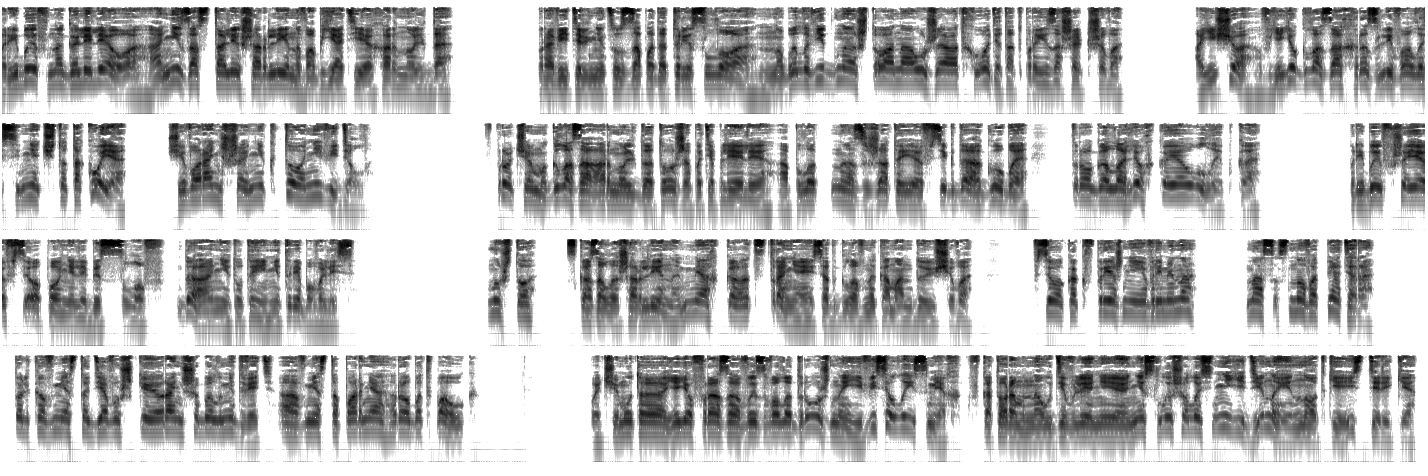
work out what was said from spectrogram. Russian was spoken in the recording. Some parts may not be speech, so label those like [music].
Прибыв на Галилео, они застали Шарлин в объятиях Арнольда. Правительницу Запада трясло, но было видно, что она уже отходит от произошедшего. А еще в ее глазах разливалось нечто такое, чего раньше никто не видел. Впрочем, глаза Арнольда тоже потеплели, а плотно сжатые всегда губы трогала легкая улыбка. Прибывшие все поняли без слов, да они тут и не требовались. «Ну что?» — сказала Шарлин, мягко отстраняясь от главнокомандующего. «Все как в прежние времена? Нас снова пятеро. Только вместо девушки раньше был медведь, а вместо парня — робот-паук». Почему-то ее фраза вызвала дружный, веселый смех, в котором, на удивление, не слышалось ни единой нотки истерики.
